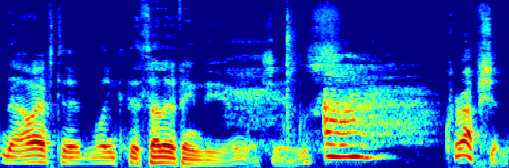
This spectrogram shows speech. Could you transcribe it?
Now I have to link this other thing to you, which is Uh, corruption.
